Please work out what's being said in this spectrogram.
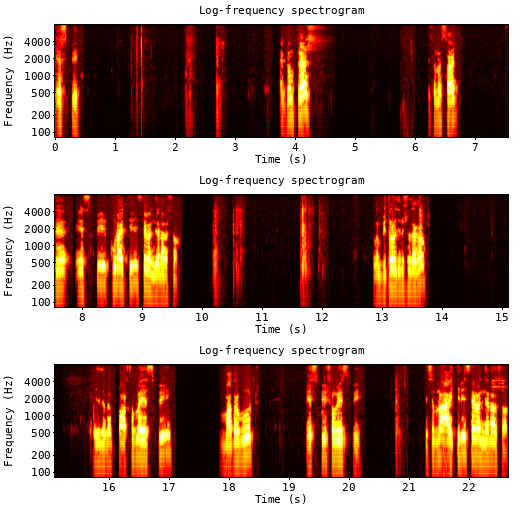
এসপি একদম ফ্রেশ পিছনের side HP core i three seven generation এবং ভিতরের জিনিসটা দেখো। এই দেখো power supply HP motherboard HP সব এসপি এসে আপনার আই থ্রি সেভেন জেনারেশন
